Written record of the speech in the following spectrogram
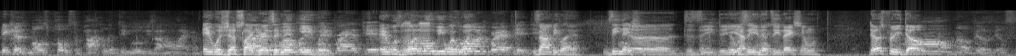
because most post-apocalyptic movies I don't like them. It was just like, the Resident one Evil. with Brad Pitt. It was one movie with was the one Brad Pitt did. Zombieland, Z Nation. Uh, the Z, the, It was yeah, I think the Z-Nation. One. That was pretty I dope. don't know if it was. It was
